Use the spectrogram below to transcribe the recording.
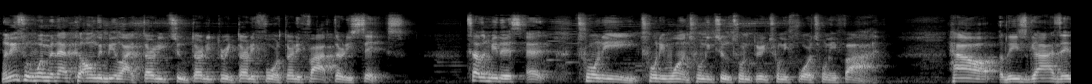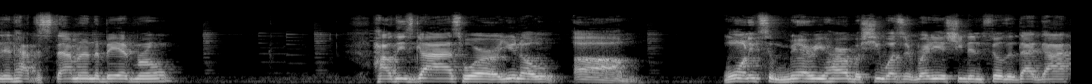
And these were women that could only be like 32, 33, 34, 35, 36. Telling me this at 20, 21, 22, 23, 24, 25. How these guys, they didn't have the stamina in the bedroom. How these guys were, you know, um, wanting to marry her, but she wasn't ready. She didn't feel that that guy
